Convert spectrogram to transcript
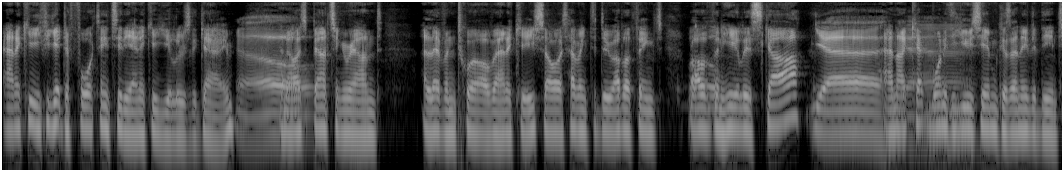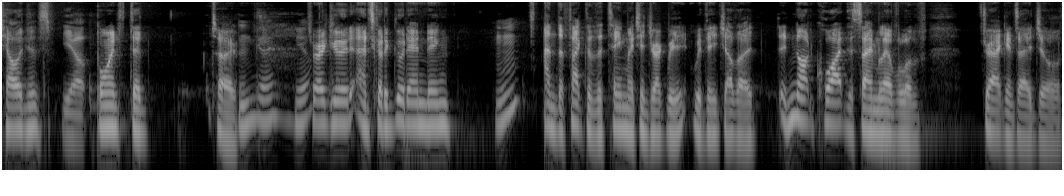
anarchy. If you get to 14 city anarchy, you lose the game. Oh. And I was bouncing around 11, 12 anarchy. So I was having to do other things rather than heal his scar. Yeah. And I kept wanting to use him because I needed the intelligence Yep. points to. So Okay. Yeah. it's very good. And it's got a good ending. Hmm? And the fact that the teammates interact with, with each other, not quite the same level of Dragon's Age or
